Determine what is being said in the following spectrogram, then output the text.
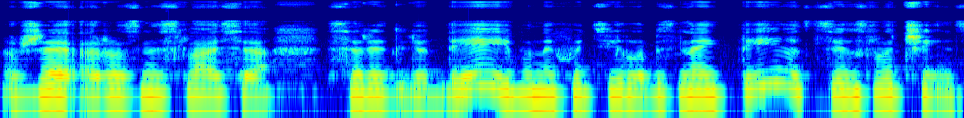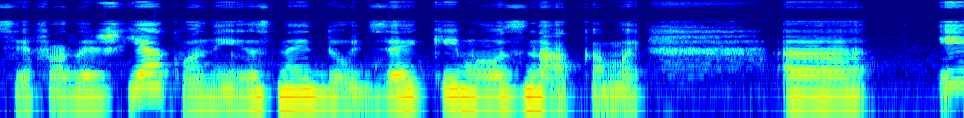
вже рознеслася серед людей, і вони хотіли б знайти цих злочинців, але ж як вони їх знайдуть, за якими ознаками? Е, і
